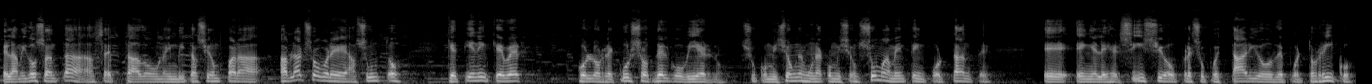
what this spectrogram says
El amigo Santa ha aceptado una invitación para hablar sobre asuntos que tienen que ver con los recursos del gobierno. Su comisión es una comisión sumamente importante eh, en el ejercicio presupuestario de Puerto Rico.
